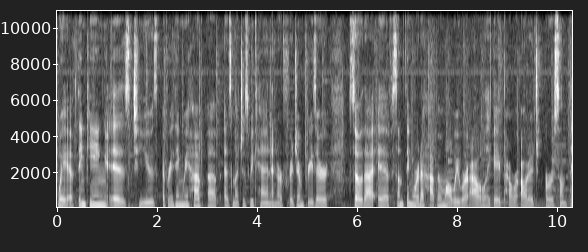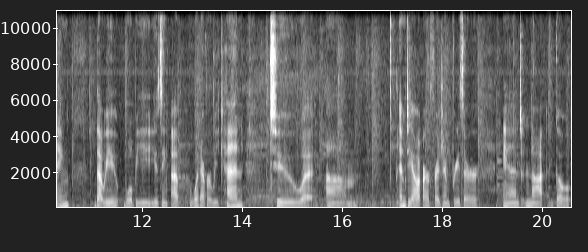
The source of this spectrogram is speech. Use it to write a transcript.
way of thinking is to use everything we have up as much as we can in our fridge and freezer so that if something were to happen while we were out like a power outage or something that we will be using up whatever we can to um, empty out our fridge and freezer and not go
